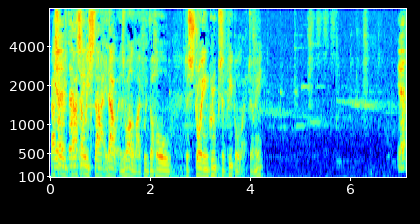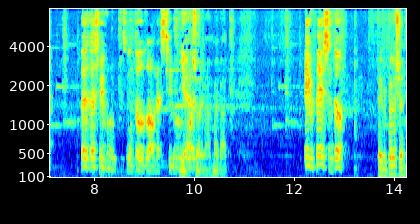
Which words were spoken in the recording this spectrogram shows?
That's, yeah, how, he, that's how he started out as well, like with the whole destroying groups of people, like, do you know what I mean? Yeah. Uh, let's move on. It's oh, been too long. Yeah, sorry, man. My bad. Favorite person, go. Favorite person?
